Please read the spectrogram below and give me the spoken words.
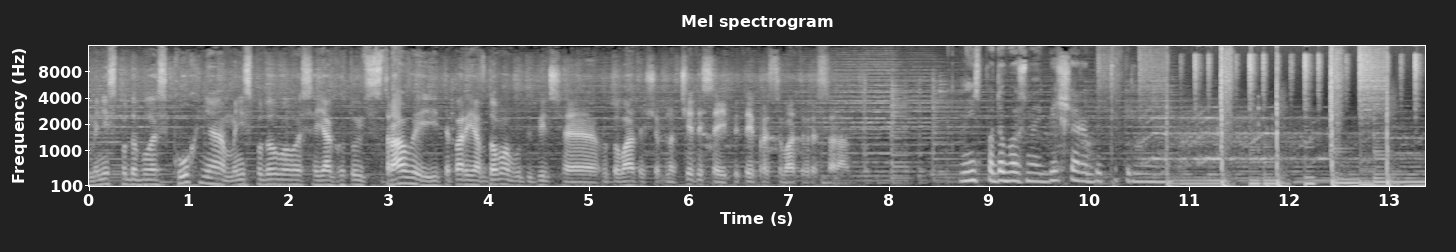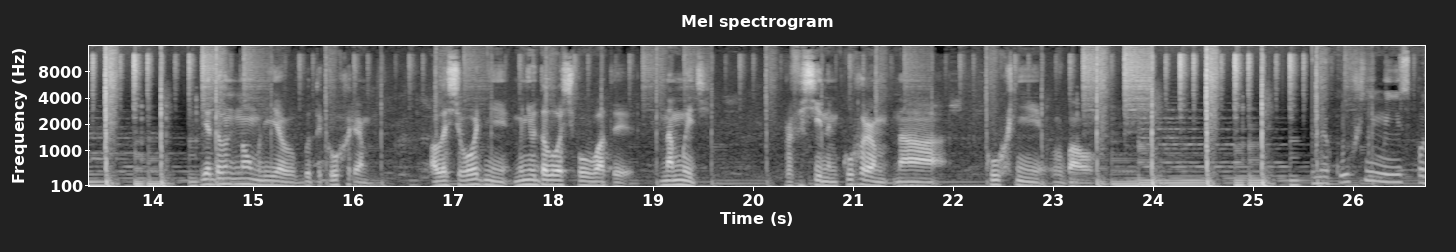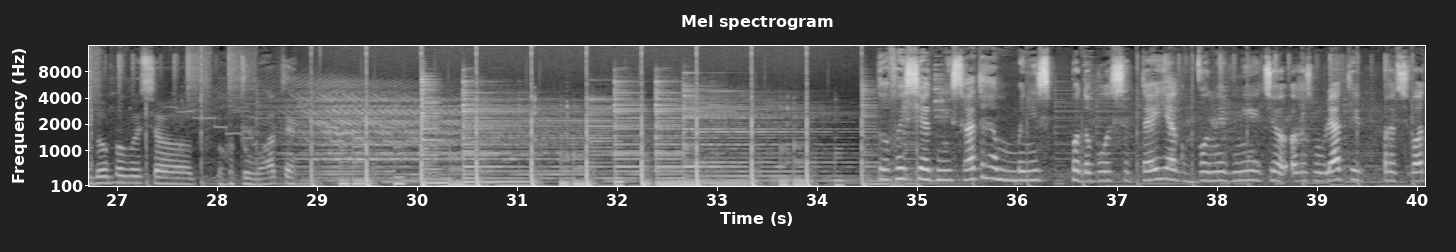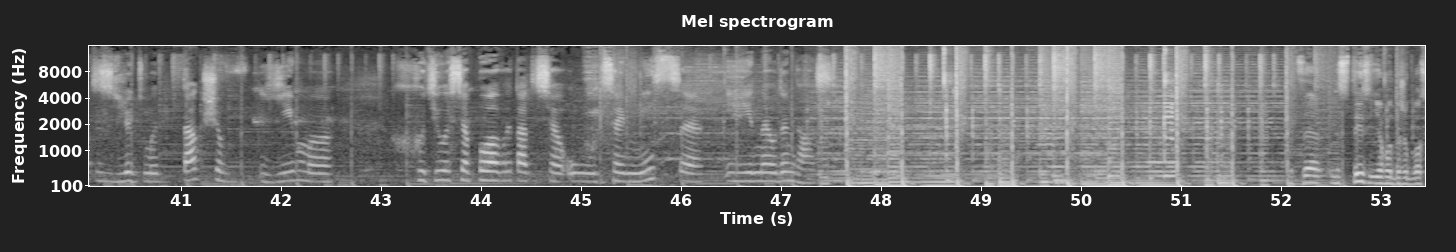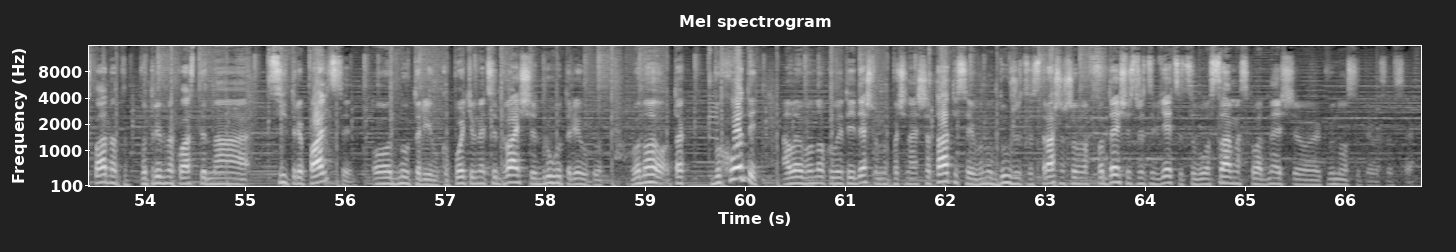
Мені сподобалась кухня, мені сподобалося, як готують страви, і тепер я вдома буду більше готувати, щоб навчитися і піти працювати в ресторан. Мені сподобалось найбільше робити пельмені. Я давно мріяв бути кухарем, але сьогодні мені вдалося побувати на мить професійним кухарем на кухні в БАО. На кухні мені сподобалося готувати. Професія адміністратора мені сподобалося те, як вони вміють розмовляти і працювати з людьми так, щоб їм е, хотілося повертатися у це місце і не один раз. Це нести його дуже було складно. Тут потрібно класти на ці три пальці одну тарілку, потім на ці два ще другу тарілку. Воно так виходить, але воно, коли ти йдеш, воно починає шататися, і воно дуже це страшно, що воно впаде, щось розіб'ється. Це було саме складне, що як виносити це все.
